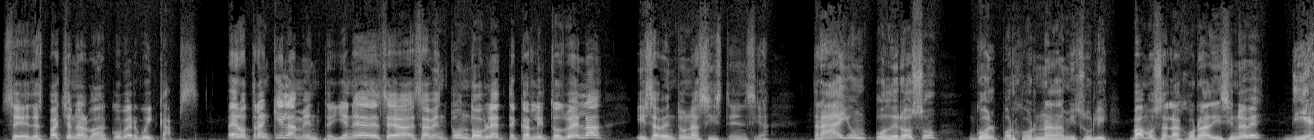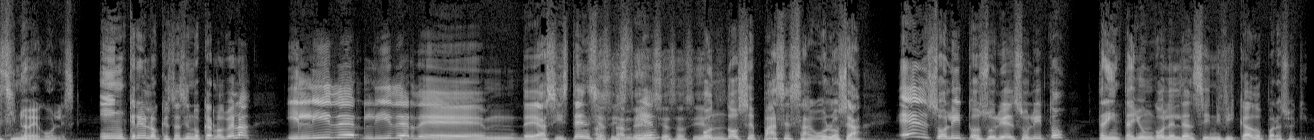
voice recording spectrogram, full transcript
se despachan al Vancouver Whitecaps. Pero tranquilamente. Y en él se, se aventó un doblete Carlitos Vela y se aventó una asistencia. Trae un poderoso gol por jornada Missouri. Vamos a la jornada 19, 19 goles. Increíble lo que está haciendo Carlos Vela. Y líder, líder de, de asistencias, Asistencias, también. así es. Con 12 pases a gol. O sea, él solito, Zuli, él solito, 31 goles le han significado para su equipo.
